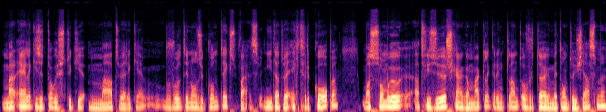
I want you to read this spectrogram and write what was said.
Maar eigenlijk is het toch een stukje maatwerk. Hè. Bijvoorbeeld in onze context, niet dat we echt verkopen, maar sommige adviseurs gaan gemakkelijker een klant overtuigen met enthousiasme.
